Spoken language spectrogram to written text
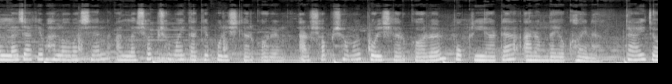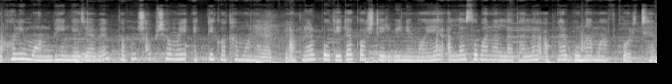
আল্লাহ যাকে ভালোবাসেন, আল্লাহ সব সময় তাকে পরিষ্কার করেন, আর সব সময় পরিষ্কার করার প্রক্রিয়াটা আরামদায়ক হয় না। তাই যখনই মন ভেঙে যাবে, তখন সবসময় একটি কথা মনে রাখবেন আপনার প্রতিটা কষ্টের বিনিময়ে আল্লাহ সুবান আল্লাহ তালা আপনার গুণা মাফ করছেন।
